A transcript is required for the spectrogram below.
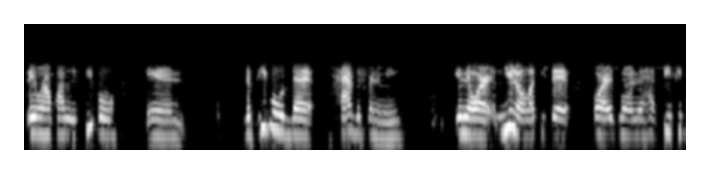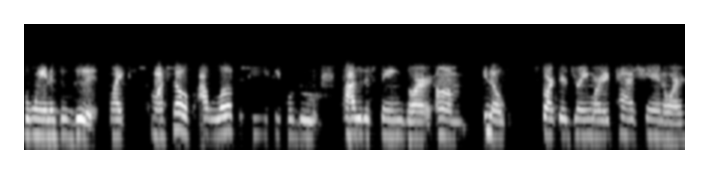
stay around positive people, and the people that have the frenemies, you know, or you know, like you said, or as one that see people win and do good. Like myself, I love to see people do positive things or um, you know, start their dream or their passion or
